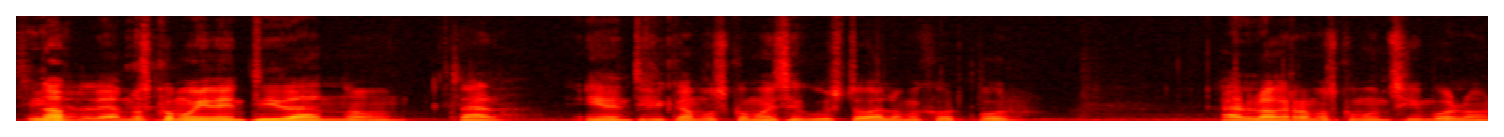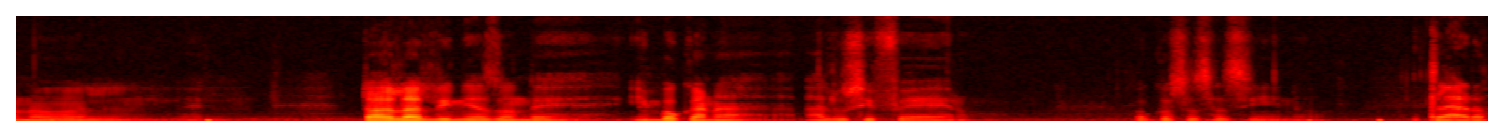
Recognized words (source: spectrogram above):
Sí, No. le damos como identidad, ¿no? Claro. Identificamos como ese gusto, a lo mejor por... ah, Lo agarramos como un símbolo, ¿no? El- el- todas las líneas donde invocan a, a Lucifer o, o cosas así, ¿no? Claro.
